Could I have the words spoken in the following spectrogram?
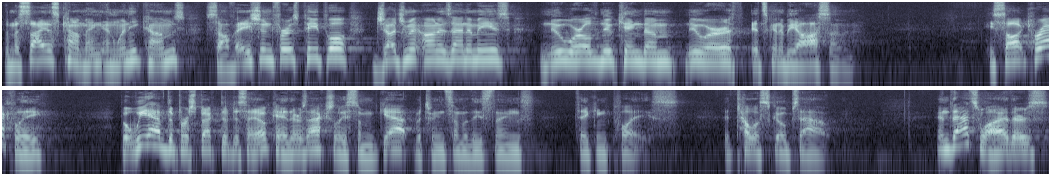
The Messiah is coming, and when he comes, salvation for his people, judgment on his enemies, new world, new kingdom, new earth. It's going to be awesome. He saw it correctly, but we have the perspective to say, okay, there's actually some gap between some of these things taking place. It telescopes out. And that's why there's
